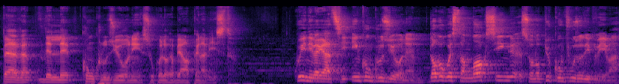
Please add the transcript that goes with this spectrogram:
per delle conclusioni su quello che abbiamo appena visto. Quindi ragazzi, in conclusione, dopo questo unboxing sono più confuso di prima.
